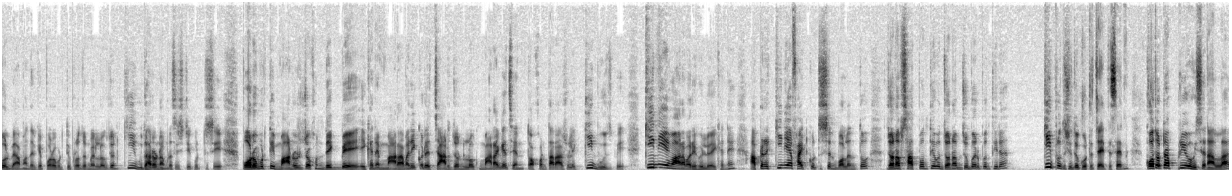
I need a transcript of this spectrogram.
বলবে আমাদেরকে পরবর্তী প্রজন্মের লোকজন? কি উদাহরণ আমরা সৃষ্টি করতেছি? পরবর্তী মানুষ যখন দেখবে এখানে মারামারি করে চারজন লোক মারা গেছেন, তখন তারা আসলে কি বুঝবে? কি নিয়ে মারামারি হলো এখানে? আপনারা কি নিয়ে ফাইট করতেছেন বলেন তো? জনাব সাতপন্থী এবং জনাব যুবরপন্থীরা কি প্রতিষ্ঠিত করতে চাইতেছেন? কতটা প্রিয় হয়েছেন আল্লাহ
